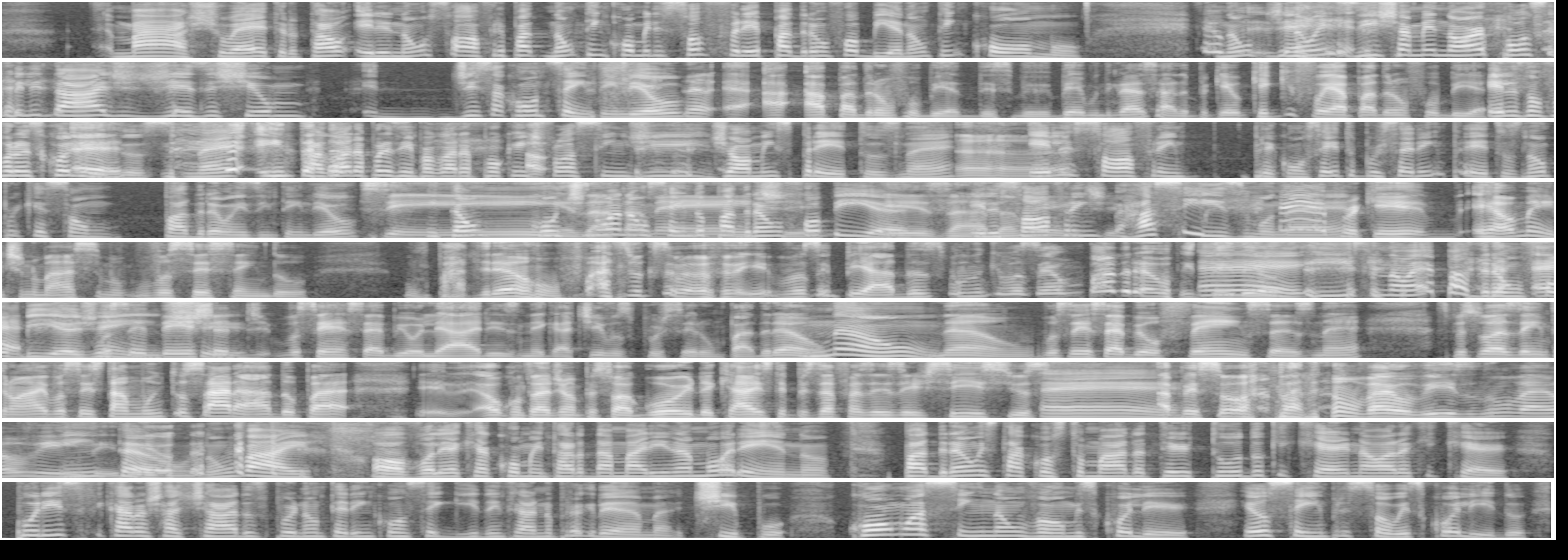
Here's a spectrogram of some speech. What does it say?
macho, hétero tal, ele não sofre. Não tem como ele sofrer padrão-fobia. Não tem como. não, gente- não existe a menor possibilidade de existir um, disso acontecer, entendeu? Não, é, A, a padrãofobia desse BBB é muito engraçada, porque o que, que foi a padrãofobia? Eles não foram escolhidos, né? Então- Agora, por exemplo, agora há pouco a gente falou assim de, de homens pretos, né? Aham. Eles sofrem preconceito por serem pretos, não porque são padrões, entendeu? Sim, Então, continua não sendo exatamente. padrão-fobia. Exatamente. Eles sofrem racismo, né? É, porque realmente, no máximo, você sendo um padrão, o máximo que você vai ver, piadas falando que você é um padrão, entendeu? É, e isso não é padrão-fobia, É, gente. Você deixa de, você recebe olhares negativos por ser um padrão? Não. Não. Você recebe ofensas, né? As pessoas entram, ai, você está muito sarado. Pa... eh, Ao contrário de uma pessoa gorda, que ai, você precisa fazer exercícios. É. A pessoa padrão vai ouvir isso? Não vai ouvir, Então, entendeu? não vai. Ó, vou ler aqui o comentário da Marina Moreno. Padrão está acostumado a ter tudo o que quer na hora que quer. Por isso ficaram chateados por não terem conseguido entrar no programa. Tipo, como assim não vão me escolher? Eu sempre sou escolhido.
